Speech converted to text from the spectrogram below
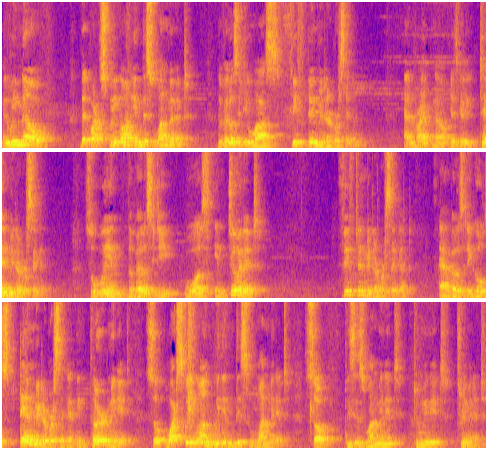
And we know that what's going on in this one minute, the velocity was 15 meter per second and right now it's getting 10 meter per second. So when the velocity was in 2 minutes 15 meter per second and velocity goes 10 meter per second in third minute so what's going on within this one minute so this is one minute, two minute, three minute.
